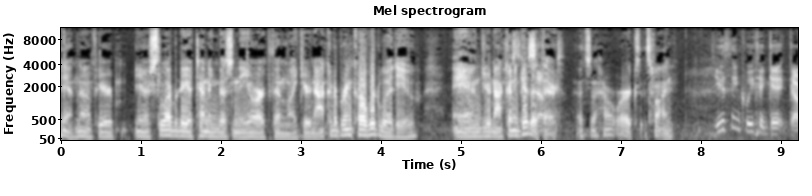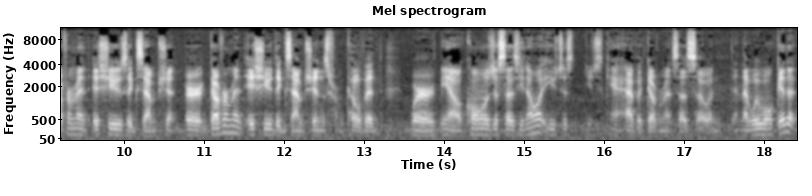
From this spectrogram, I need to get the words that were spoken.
Yeah, no, if you're you know, a celebrity attending this in New York, then like you're not going to bring COVID with you, and you're not going to get Just it there. That's how it works. It's fine. Do you think we could get government issues exemption or government issued exemptions from COVID, where you know Cuomo just says, you know what, you just you just can't have it. Government says so, and, and then we won't get it.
